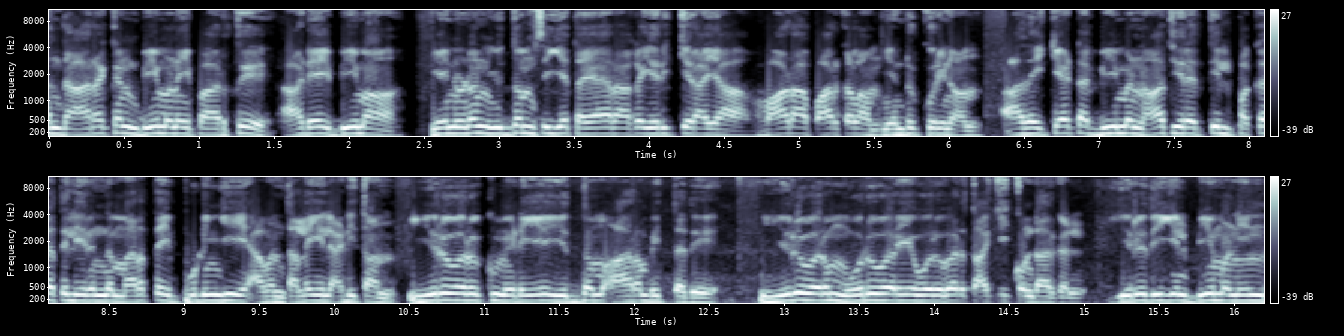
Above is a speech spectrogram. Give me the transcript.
அந்த அரக்கன் பீமனை பார்த்து அடே பீமா என்னுடன் யுத்தம் செய்ய தயாராக இருக்கிறாயா? வாடா பார்க்கலாம் என்று கூறினான். அதை கேட்ட பீமன் ஆத்திரத்தில் பக்கத்தில் இருந்த மரத்தை புடுங்கி அவன் தலையில் அடித்தான். இருவருக்கும் இடையே யுத்தம் ஆரம்பித்தது. இருவரும் ஒருவரை ஒருவர் தாக்கிக் கொண்டார்கள். இறுதியில் பீமனின்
